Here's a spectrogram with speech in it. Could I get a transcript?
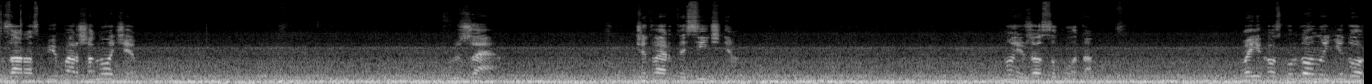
Зараз пів ночі. Вже 4 січня. Ну і вже субота. Виїхав з кордону, їду.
